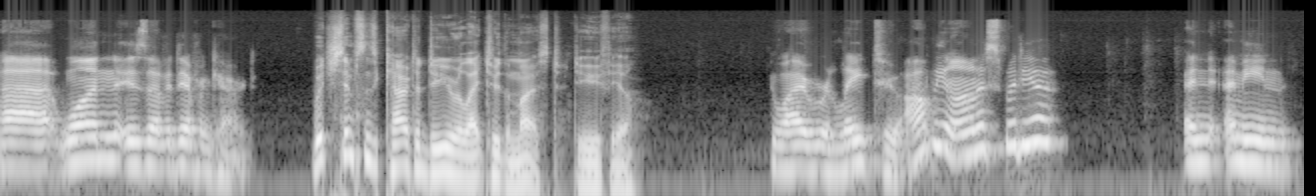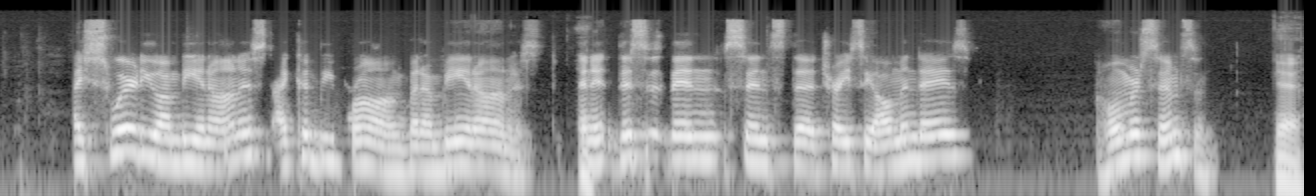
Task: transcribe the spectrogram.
Uh, one is of a different character. which Simpsons character do you relate to the most? Do you feel? Do I relate to? I'll be honest with you. And I mean, I swear to you, I'm being honest. I could be wrong, but I'm being honest. And it this has been since the Tracey Ullman days. Homer Simpson. Yeah.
